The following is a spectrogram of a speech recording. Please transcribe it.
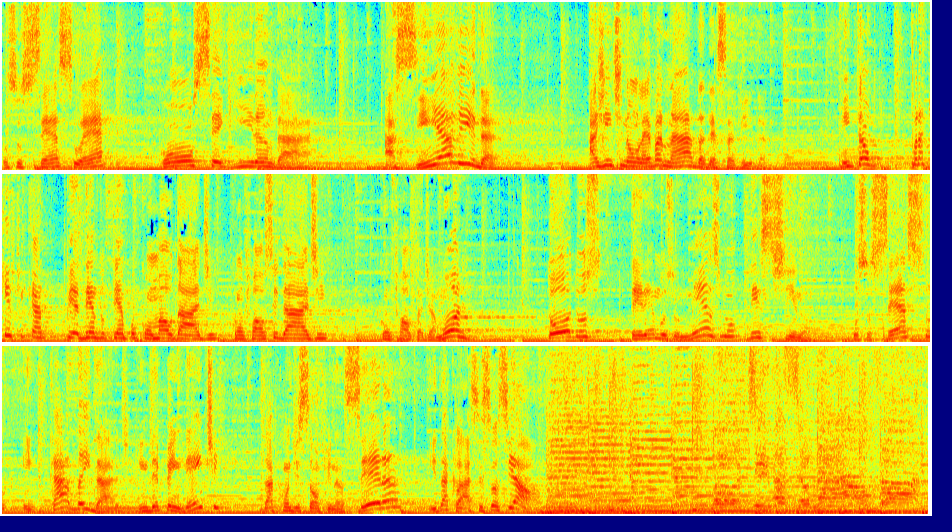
o sucesso é conseguir andar. Assim é a vida. A gente não leva nada dessa vida. Então, para que ficar perdendo tempo com maldade, com falsidade, com falta de amor? Todos teremos o mesmo destino: o sucesso em cada idade, independente da condição financeira e da classe social. Motivacional Vox.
